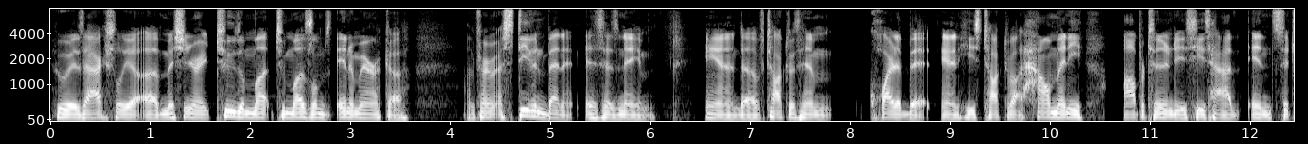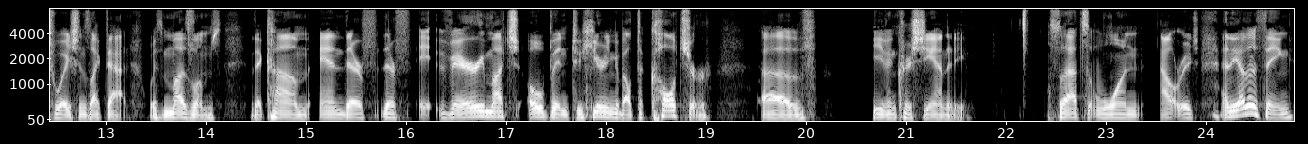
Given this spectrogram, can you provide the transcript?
who is actually a, a missionary to the to Muslims in America. I'm trying. To, Stephen Bennett is his name, and uh, I've talked with him quite a bit, and he's talked about how many opportunities he's had in situations like that with Muslims that come, and they're they're very much open to hearing about the culture of even Christianity. So that's one outreach. And the other thing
